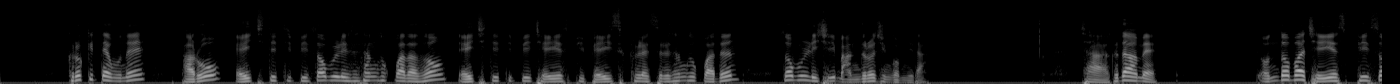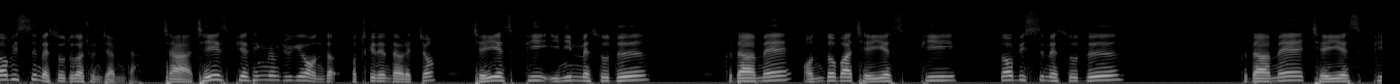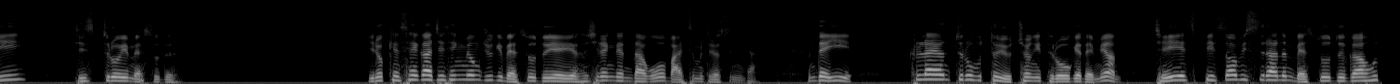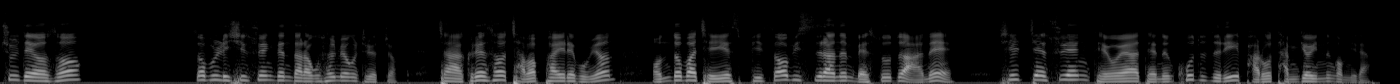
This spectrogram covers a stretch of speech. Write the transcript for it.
그렇기 때문에 바로 http 서블릿을 상속받아서 http JSP 베이스 클래스를 상속받은 서블릿이 만들어진 겁니다. 자, 그 다음에 언더바 JSP 서비스 메소드가 존재합니다. 자, JSP의 생명 주기가 언더, 어떻게 된다 그랬죠? JSP init 메소드 그 다음에 언더바 JSP 서비스 메소드 그 다음에 JSP 디스트로이 메소드 이렇게 세 가지 생명 주기 메소드에 의해서 실행된다고 말씀을 드렸습니다. 근데 이 클라이언트로부터 요청이 들어오게 되면 JSP 서비스라는 메소드가 호출되어서 서블릿이 수행된다라고 설명을 드렸죠. 자, 그래서 자바 파일에 보면 언더바 JSP 서비스라는 메소드 안에 실제 수행되어야 되는 코드들이 바로 담겨 있는 겁니다.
